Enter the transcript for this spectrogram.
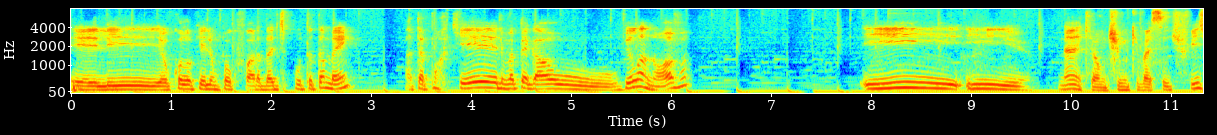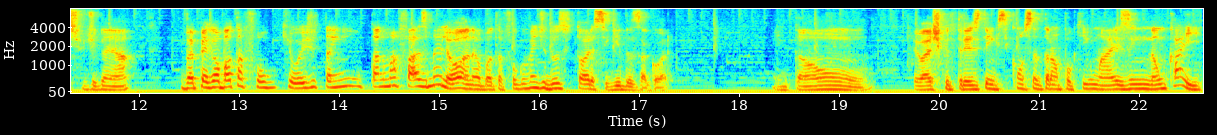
ele eu coloquei ele um pouco fora da disputa também, até porque ele vai pegar o Vila Nova e, e né, que é um time que vai ser difícil de ganhar. Vai pegar o Botafogo, que hoje está tá numa fase melhor, né? O Botafogo vem de duas vitórias seguidas agora. Então, eu acho que o 13 tem que se concentrar um pouquinho mais em não cair.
